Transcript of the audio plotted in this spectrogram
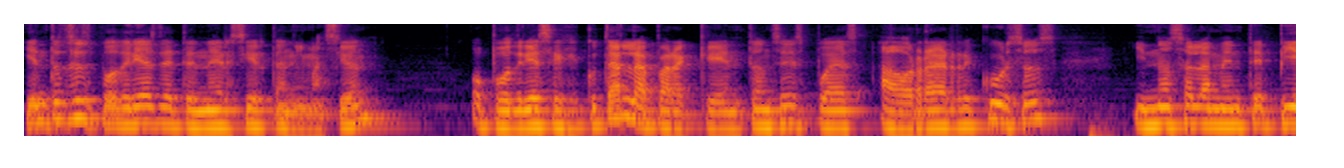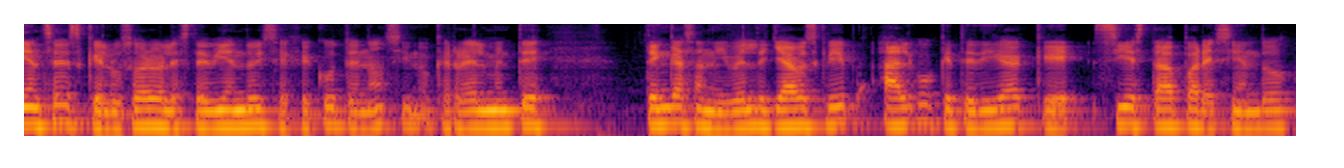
y entonces podrías detener cierta animación o podrías ejecutarla para que entonces puedas ahorrar recursos y no solamente pienses que el usuario la esté viendo y se ejecute, ¿no? Sino que realmente tengas a nivel de JavaScript algo que te diga que sí está apareciendo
